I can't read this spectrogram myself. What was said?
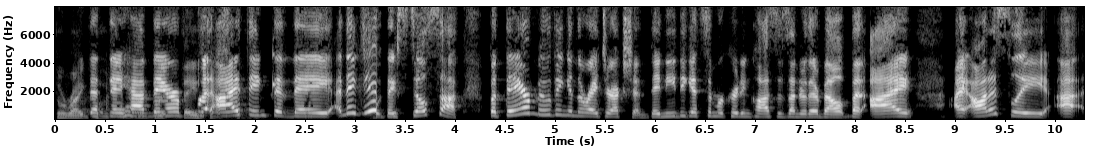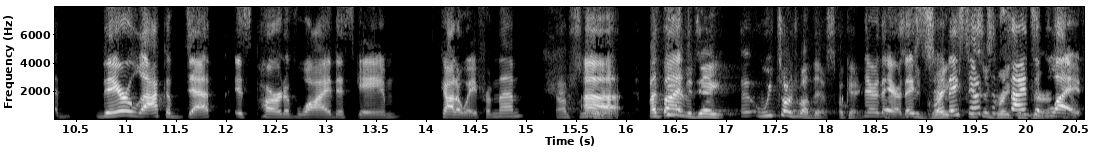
the right that they have there. they But I suck. think that they and they do. They still suck, but they are moving in the right direction. They need to get some recruiting classes under their belt. But I, I honestly, I, their lack of depth is part of why this game got away from them. absolutely. uh, At the but- end of the day, uh, we talked about this. Okay, They're there. They this a they showed this is a some great signs of life,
